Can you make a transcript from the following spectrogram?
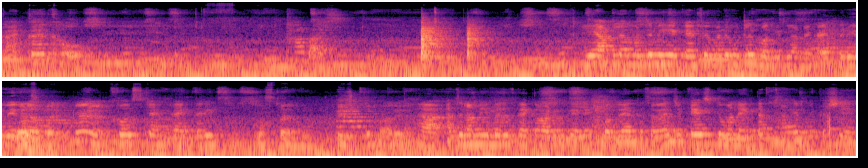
काय काय खाऊ? खा बस. हे आपल्या म्हणजे मी हे कॅफेमध्ये कुठलंच बघितलं नाही काहीतरी वेगळं. फर्स्ट टाइम काहीतरी. मस्त आहे. टेस्ट पण भारी आहे. हा अजून आम्ही बरेच काय काय ऑर्डर केले बघूया आता सगळ्यांची टेस्ट तुम्हाला एकदाच सांगेल मी कशी आहे.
